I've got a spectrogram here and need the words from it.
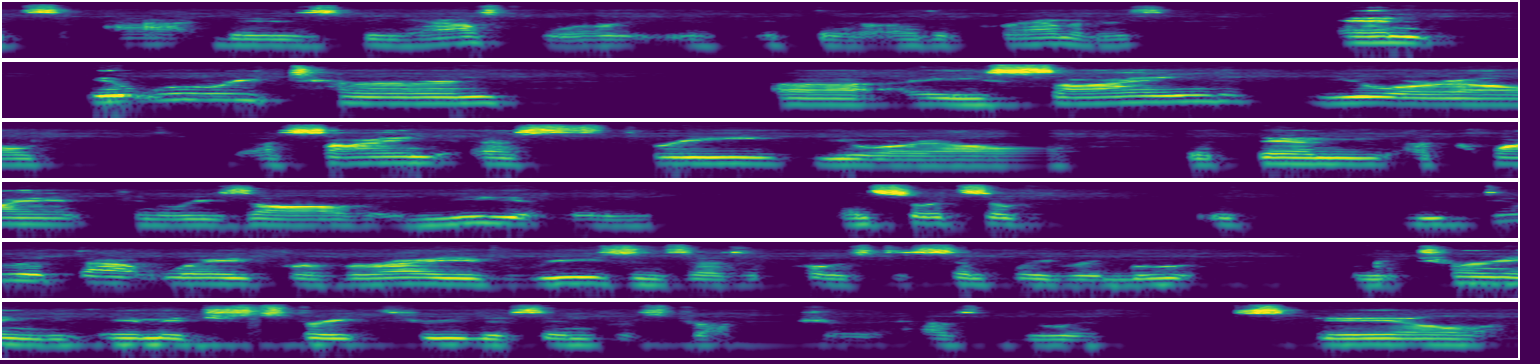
it's that is being asked for, if, if there are other parameters, and it will return uh, a signed URL, a signed S3 URL that then a client can resolve immediately. And so it's a, we do it that way for a variety of reasons as opposed to simply remove, returning the image straight through this infrastructure. It has to do with scale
